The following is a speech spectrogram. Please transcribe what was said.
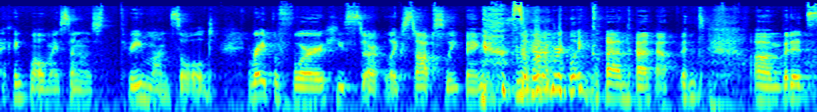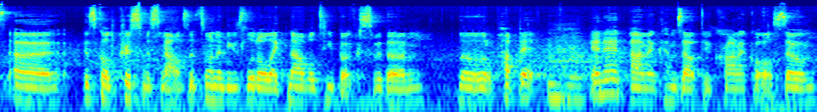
I think, while my son was three months old, right before he start like stopped sleeping. so I'm really glad that happened. Um, but it's uh, it's called Christmas Mouse. It's one of these little like novelty books with a little, little puppet mm-hmm. in it. Um, it comes out through Chronicle. So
